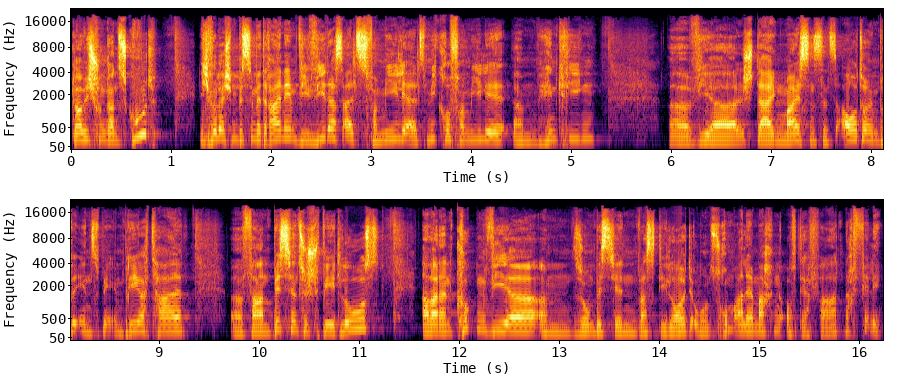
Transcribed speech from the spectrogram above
glaube ich, schon ganz gut. Ich will euch ein bisschen mit reinnehmen, wie wir das als Familie, als Mikrofamilie ähm, hinkriegen. Äh, wir steigen meistens ins Auto im, ins, im Briachtal, äh, fahren ein bisschen zu spät los, aber dann gucken wir ähm, so ein bisschen, was die Leute um uns rum alle machen auf der Fahrt nach Filling.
